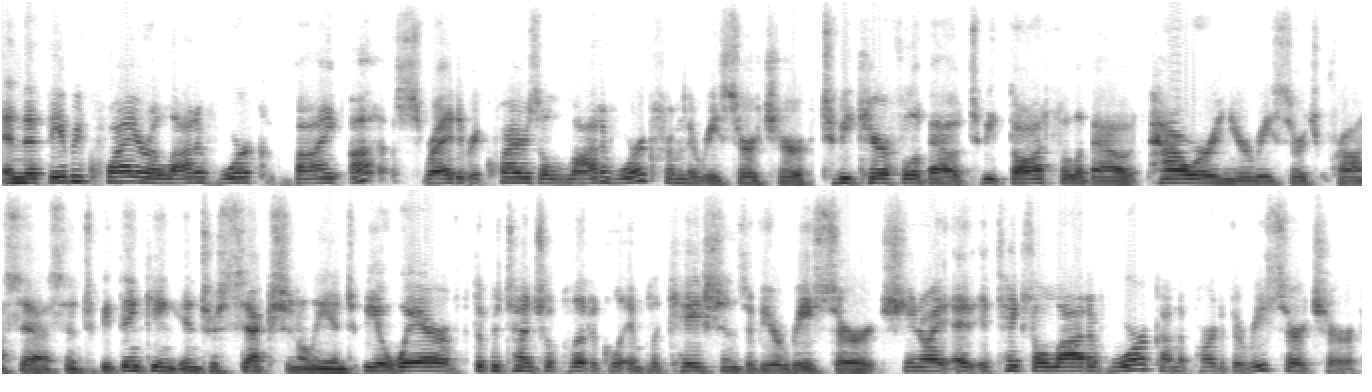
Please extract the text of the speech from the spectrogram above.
and that they require a lot of work by us, right? It requires a lot of work from the researcher to be careful about, to be thoughtful about power in your research process, and to be thinking intersectionally and to be aware of the potential political implications of your research. You know, it, it takes a lot of work on the part of the researcher,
